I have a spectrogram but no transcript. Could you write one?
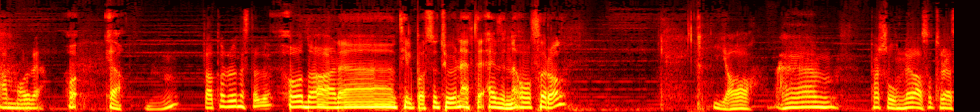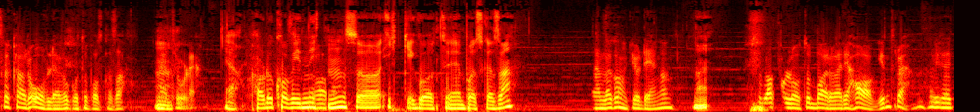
Ja, må det. Og, ja. Mm. Da tar du neste, du. og da er det tilpasse turen etter evne og forhold. Ja. Eh, personlig da, så tror jeg jeg skal klare å overleve og gå til postkassa. Jeg tror det. Ja. Har du covid-19, så ikke gå til postkassa. Nei, da kan du ikke gjøre det engang. Så da får du lov til å bare være i hagen, tror jeg. Jeg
